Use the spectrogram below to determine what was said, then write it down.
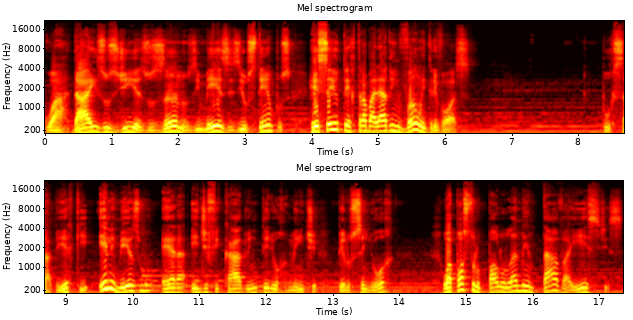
Guardais os dias, os anos e meses e os tempos, receio ter trabalhado em vão entre vós. Por saber que ele mesmo era edificado interiormente pelo Senhor, o apóstolo Paulo lamentava estes,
